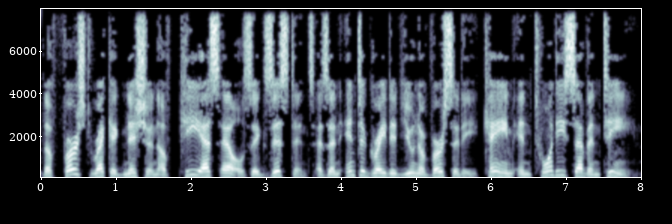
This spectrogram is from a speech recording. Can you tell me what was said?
The first recognition of PSL's existence as an integrated university came in 2017,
